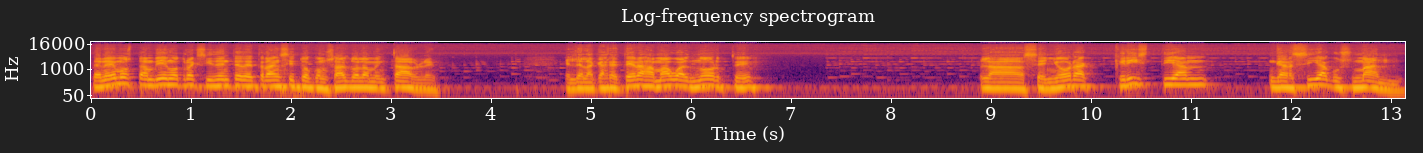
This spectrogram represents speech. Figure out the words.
Tenemos también otro accidente de tránsito con saldo lamentable. El de la carretera Jamagua al norte. La señora Cristian García Guzmán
